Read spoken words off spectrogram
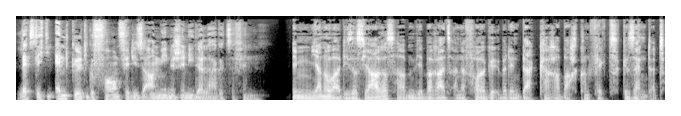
letztlich die endgültige Form für diese armenische Niederlage zu finden. Im Januar dieses Jahres haben wir bereits eine Folge über den Bergkarabach-Konflikt gesendet.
